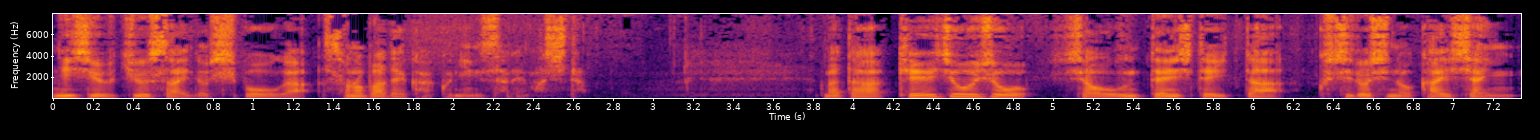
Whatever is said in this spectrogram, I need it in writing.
29歳の死亡がその場で確認されました。また軽乗用車を運転していた釧路市の会社員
